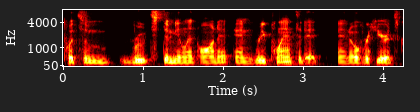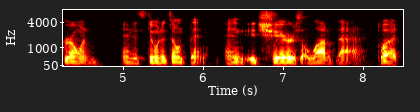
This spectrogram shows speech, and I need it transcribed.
put some root stimulant on it, and replanted it. And over here, it's growing and it's doing its own thing, and it shares a lot of that. But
